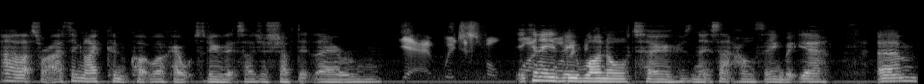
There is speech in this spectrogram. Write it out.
Oh, that's right. I think I couldn't quite work out what to do with it, so I just shoved it there. And Yeah, we just thought it can either be one or two, isn't it? It's that whole thing. But yeah. Um.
